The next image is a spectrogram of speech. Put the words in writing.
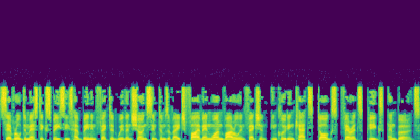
Several domestic species have been infected with and shown symptoms of H5N1 viral infection, including cats, dogs, ferrets, pigs, and birds.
